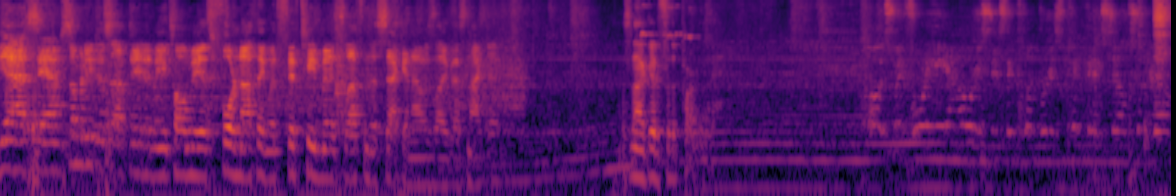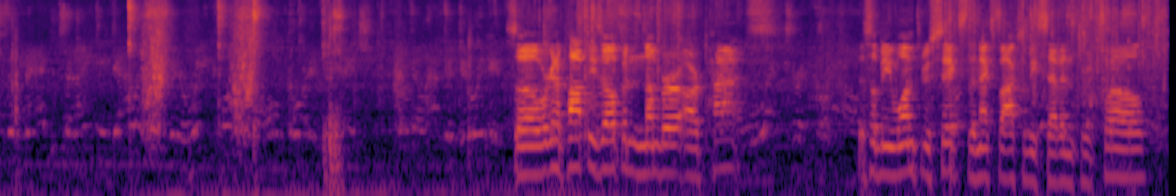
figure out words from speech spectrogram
Yeah, Sam, somebody just updated me, told me it's 4 nothing with 15 minutes left in the second. I was like, that's not good. That's not good for the parlay. So we're going to pop these open, number our packs. This will be 1 through 6. The next box will be 7 through 12.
